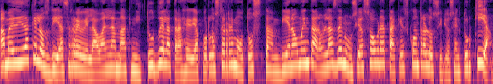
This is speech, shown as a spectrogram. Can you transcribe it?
A medida que los días revelaban la magnitud de la tragedia por los terremotos, también aumentaron las denuncias sobre ataques contra los sirios en Turquía.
